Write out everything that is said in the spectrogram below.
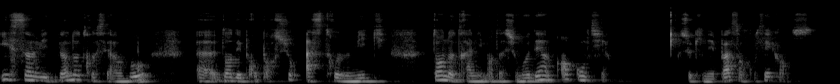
il s'invite dans notre cerveau euh, dans des proportions astronomiques, tant notre alimentation moderne en contient, ce qui n'est pas sans conséquence.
